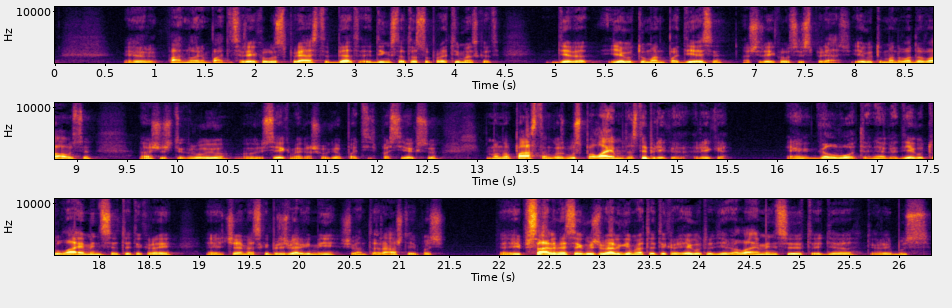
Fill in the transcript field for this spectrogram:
ir norim patys reikalus spręsti, bet dinksta tas supratimas, kad Dieve, jeigu tu man padėsi, aš reikalus išspręsiu. Jeigu tu man vadovausi, aš iš tikrųjų e, sėkmę kažkokią pasieksiu, mano pastangos bus palaimintas. Taip reikia, reikia e, galvoti, ne? kad jeigu tu laiminsi, tai tikrai e, čia mes kaip ir žvelgiam į šventą raštą, ypač į psalmės, jeigu žvelgiame, tai tikrai, jeigu tu Dievę laiminsi, tai Dieve tikrai bus,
